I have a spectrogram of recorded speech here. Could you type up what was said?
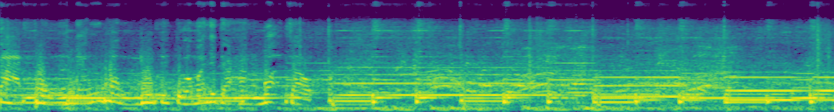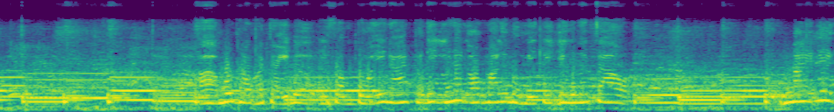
กาดผงยังผ่องอยู่ติดตัวมันจะจะหันวะเจ้าอ่ามึงเขาเข้าใจเด้ออีสองตัวนี้นะคดีอีนั่นออกมาแล้วมึงมีตียืนนะเจ้าหมายเลข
